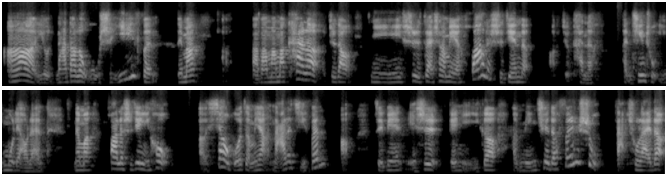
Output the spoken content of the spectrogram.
啊，有拿到了五十一分，对吗？好，爸爸妈妈看了知道你是在上面花了时间的啊，就看得很清楚，一目了然。那么花了时间以后，呃，效果怎么样？拿了几分啊？这边也是给你一个很明确的分数打出来的，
